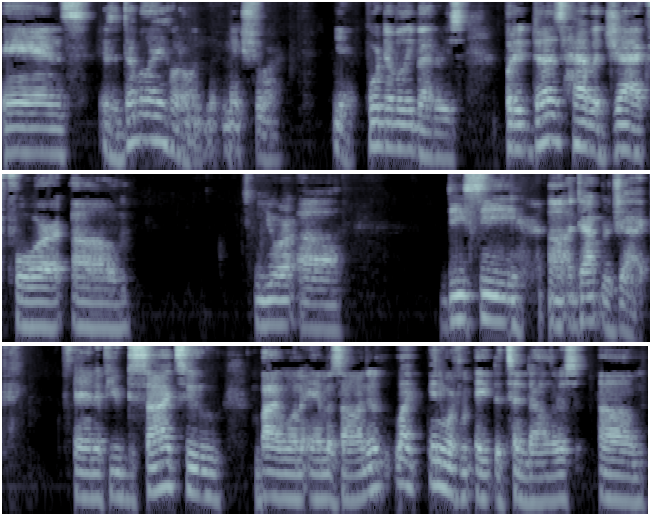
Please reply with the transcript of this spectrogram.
and is it double A? Hold on, make sure. Yeah, four AA batteries. But it does have a jack for um, your uh, DC uh, adapter jack. And if you decide to buy one on Amazon, they're like anywhere from eight to ten dollars. Um,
